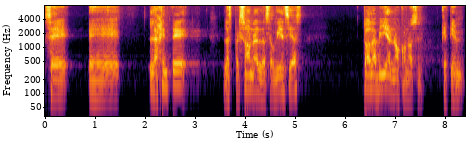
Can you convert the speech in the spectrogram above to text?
se, eh, la gente, las personas, las audiencias, todavía no conocen que tienen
